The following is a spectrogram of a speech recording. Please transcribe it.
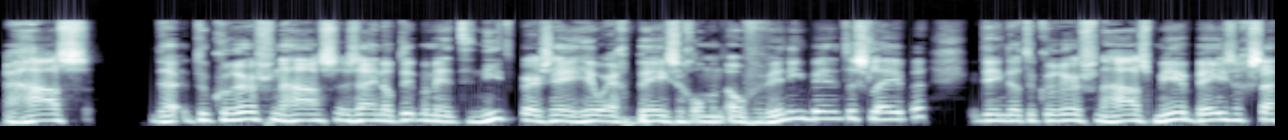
Haas. De, de coureurs van de Haas zijn op dit moment niet per se heel erg bezig om een overwinning binnen te slepen. Ik denk dat de coureurs van de Haas meer bezig zijn.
